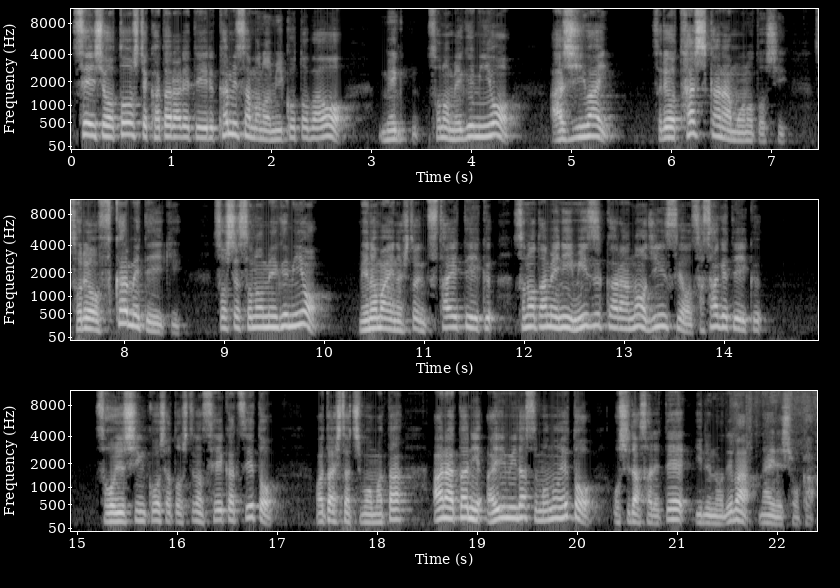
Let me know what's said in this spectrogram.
聖書を通して語られている神様の御言葉を、その恵みを味わい、それを確かなものとし、それを深めていき、そしてその恵みを目の前の人に伝えていく。そのために自らの人生を捧げていく。そういう信仰者としての生活へと、私たちもまた新たに歩み出すものへと押し出されているのではないでしょうか。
